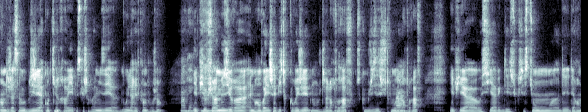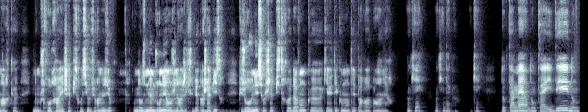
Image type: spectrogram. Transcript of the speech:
un, déjà, ça m'obligeait à continuer à travailler, parce qu'à chaque fois, elle me disait, euh, bon, il arrive quand le prochain? Et puis, au fur et à mesure, euh, elle me renvoyait les chapitres corrigés, donc déjà l'orthographe, parce que comme je disais, je suis très mauvais en orthographe. Et puis, euh, aussi avec des suggestions, euh, des, des remarques. Et donc, je retravaillais les chapitres aussi au fur et à mesure. Donc, dans une même journée, en général, j'écrivais un chapitre, puis je revenais sur le chapitre d'avant que- qui avait été commenté par, par ma mère. Ok, ok, d'accord. Ok. Donc ta mère, donc t'a aidé, donc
